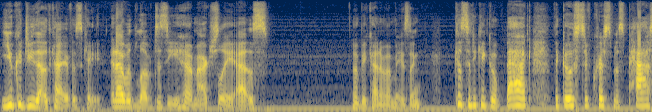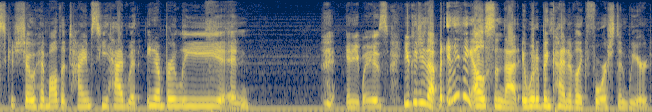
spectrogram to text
You could do that with Ciaphas Cain, and I would love to see him actually as it would be kind of amazing. Because then he could go back. The Ghost of Christmas Past could show him all the times he had with Amberley and anyways, you could do that. But anything else than that, it would have been kind of like forced and weird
